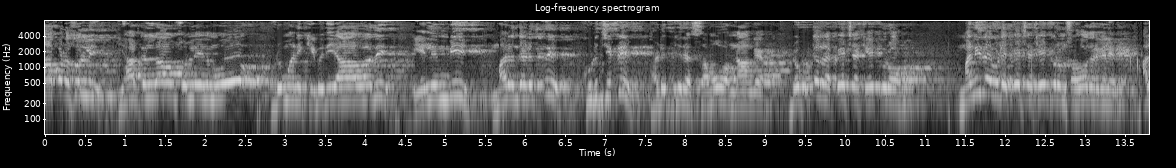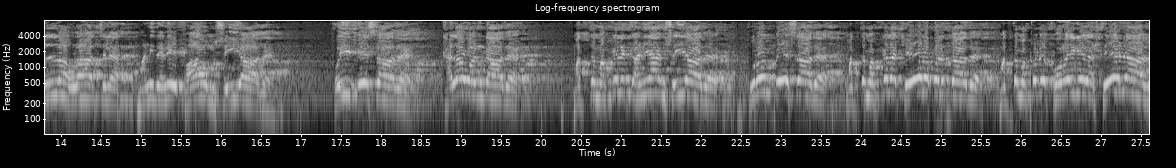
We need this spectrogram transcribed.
வாப்பட சொல்லி யாருக்கெல்லாம் சொல்லணுமோ ஒரு மணிக்கு விதியாவது எலும்பி மருந்தெடுத்து குடிச்சிட்டு படுக்கிற சமூகம் நாங்க. டாக்டர் பேச்ச கேட்கிறோம். மனிதனுடைய பேச்சை கேட்கிறோம் சகோதரர்களே. அல்லாஹ் உலகத்துல மனிதனே பாவம் செய்யாத பொய் பேசாத களவண்டாத மத்த மக்களுக்கு அநியாயம் செய்யாத புறம் பேசாத மத்த மக்களை கேவலப்படுத்தாத மத்த மக்களுடைய குறைகளை தேடாத.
